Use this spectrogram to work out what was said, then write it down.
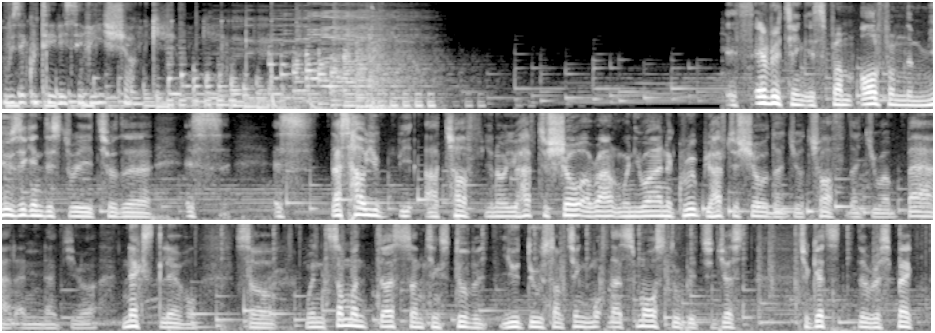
Vous écoutez les séries Choc. It's everything. It's from all from the music industry to the it's it's that's how you be are tough. You know, you have to show around when you are in a group. You have to show that you're tough, that you are bad, and that you are next level. So when someone does something stupid, you do something that's more stupid to just to get the respect.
